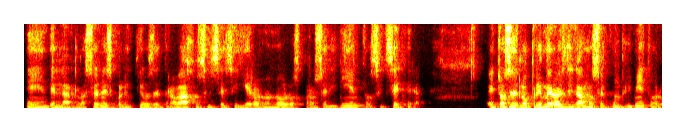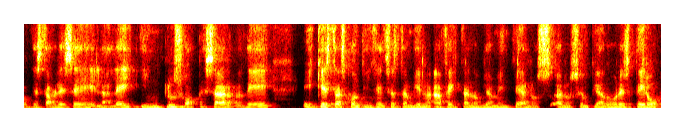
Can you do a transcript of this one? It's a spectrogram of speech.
de las relaciones colectivas de trabajo, si se siguieron o no los procedimientos, etcétera. Entonces, lo primero es, digamos, el cumplimiento de lo que establece la ley, incluso a pesar de que estas contingencias también afectan obviamente a los, a los empleadores, pero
